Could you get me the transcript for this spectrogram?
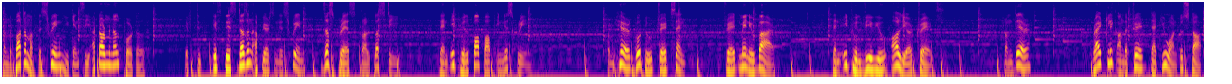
From the bottom of the screen, you can see a terminal portal. If, th if this doesn't appear in your screen, just press Ctrl plus T. Then it will pop up in your screen. From here, go to Trade Cent Trade menu bar. Then it will view you all your trades. From there, right click on the trade that you want to stop.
